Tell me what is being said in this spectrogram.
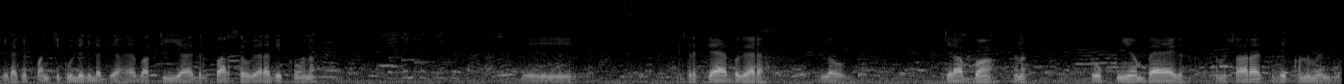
ਜਿਹੜਾ ਕਿ ਪੰਚਕੂਲੇ 'ਚ ਲੱਗਿਆ ਹੋਇਆ, ਬਾਕੀ ਆ ਇਧਰ ਪਰਸ ਵਗੈਰਾ ਦੇਖੋ ਹਨਾ ਤੇ ਇਧਰ ਕੈਬ ਵਗੈਰਾ, ਲਓ ਜੀ। ਜਰਾਬਾਂ ਹਨਾ, ਟੋਪੀਆਂ ਬੈਗ ਤੁਹਾਨੂੰ ਸਾਰਾ ਇੱਥੇ ਦੇਖਣ ਨੂੰ ਮਿਲ ਜੂ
